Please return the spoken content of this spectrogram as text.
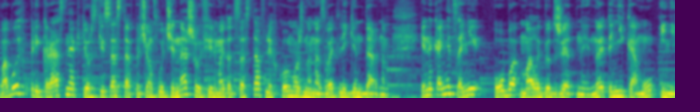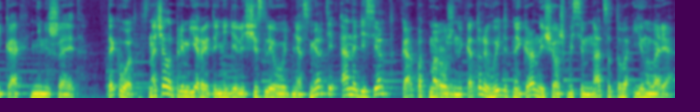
В обоих прекрасный актерский состав, причем в случае нашего фильма этот состав легко можно назвать легендарным. И наконец, они оба малобюджетные, но это никому и никак не мешает. Так вот, сначала премьера этой недели «Счастливого дня смерти», а на десерт «Карп отмороженный», который выйдет на экран еще аж 18 января.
